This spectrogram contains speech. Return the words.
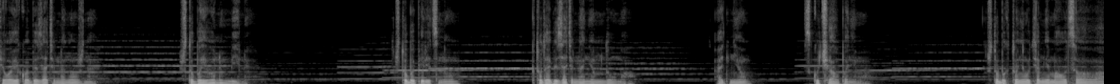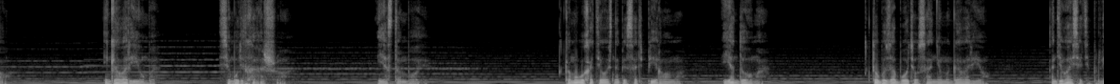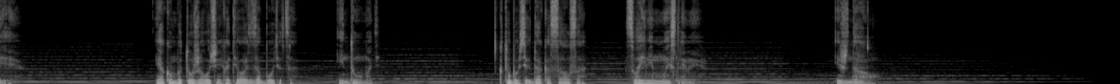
Человеку обязательно нужно, чтобы его любили, чтобы перед сном кто-то обязательно о нем думал, а днем скучал по нему, чтобы кто-нибудь обнимал и целовал и говорил бы, все будет хорошо, я с тобой. Кому бы хотелось написать первому «Я дома», кто бы заботился о нем и говорил «Одевайся теплее». И о ком бы тоже очень хотелось заботиться и думать. Кто бы всегда касался своими мыслями и ждал.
